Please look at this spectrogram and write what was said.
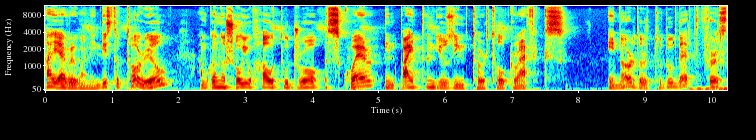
Hi everyone, in this tutorial I'm gonna show you how to draw a square in Python using Turtle Graphics. In order to do that, first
